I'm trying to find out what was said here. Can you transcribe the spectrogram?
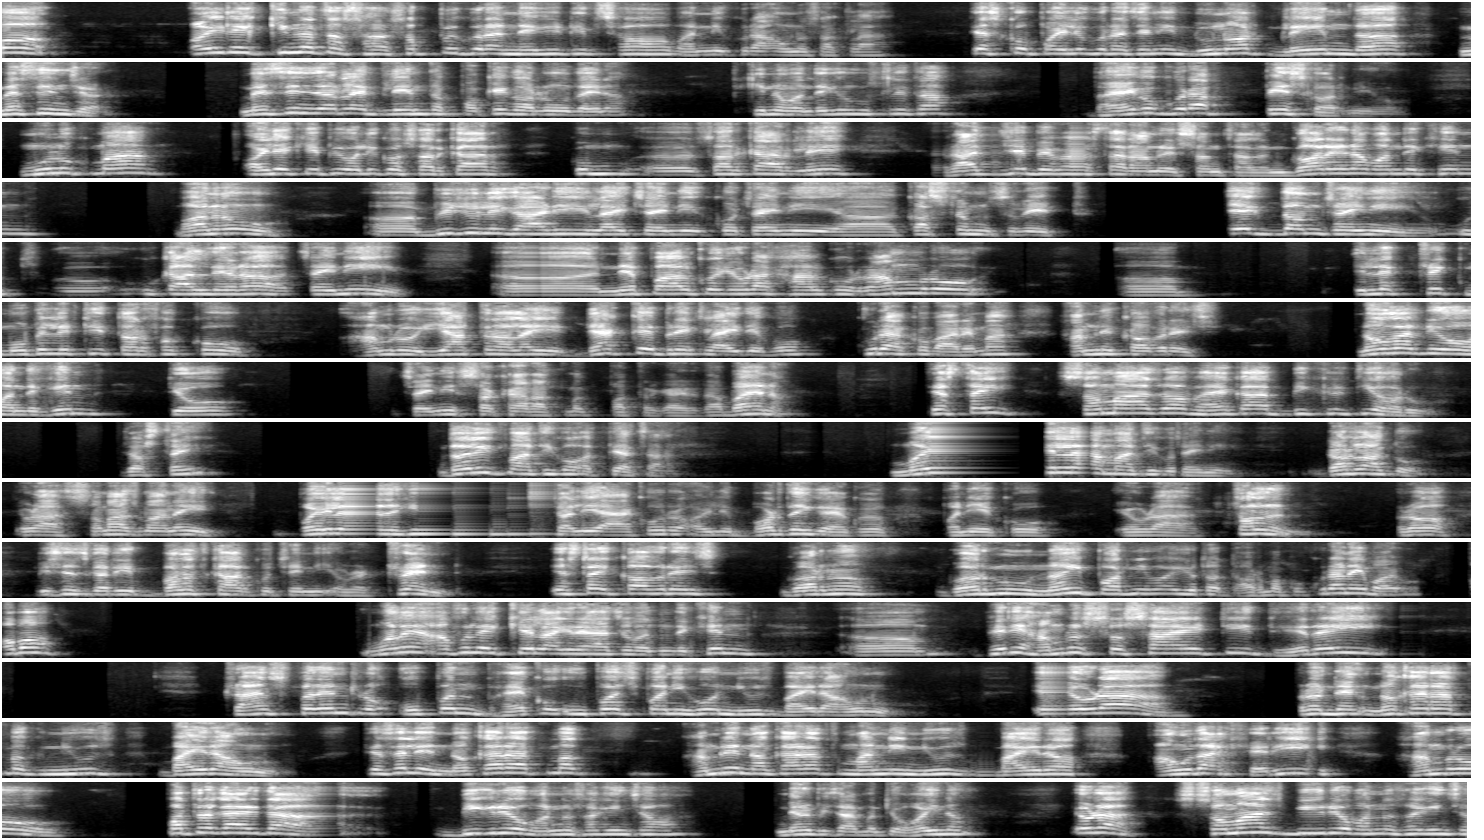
अहिले किन त सबै कुरा नेगेटिभ छ भन्ने कुरा आउन सक्ला? त्यसको पहिलो कुरा चाहिँ नि do not blame the messenger मेसेन्जरलाई blame त पक्कै गर्नु हुँदैन। किनभनेदेखि उसले त भएको कुरा पेस गर्ने हो। मुलुकमा अहिले केपी ओलीको सरकारको सरकारले राज्य व्यवस्था राम्ररी सञ्चालन गरेन भनेदेखि भनौँ बिजुली गाडीलाई चाहिँ नि को चाहिँ नि कस्टम्स रेट एकदम चाहिँ नि उकालिदिएर चाहिँ नि नेपालको एउटा खालको राम्रो इलेक्ट्रिक मोबिलिटीतर्फको हाम्रो यात्रालाई ड्याक्कै ब्रेक लगाइदिएको कुराको बारेमा हामीले कभरेज नगर्ने हो भनेदेखि त्यो चाहिँ नि सकारात्मक पत्रकारिता भएन। त्यस्तै समाजमा भएका विकृतिहरू जस्तै दलितमाथिको अत्याचार महिलामाथिको चाहिँ नि डरलाग्दो एउटा समाजमा नै पहिलादेखि चलिआएको र अहिले बढ्दै गएको भनिएको एउटा चलन र विशेष गरी बलात्कारको चाहिँ एउटा ट्रेन्ड यसलाई कभरेज गर्न गर्नु नै पर्ने भयो यो त धर्मको कुरा नै भयो। अब मलाई आफूलाई के लागिरहेछ भनेदेखि फेरि हाम्रो सोसाइटी धेरै ट्रान्सपरेन्ट र ओपन भएको उपज पनि हो न्युज बाहिर आउनु। एउटा र नकारात्मक न्युज बाहिर आउनु। त्यसैले नकारात्मक हामीले नकारात्मक मान्ने न्युज बाहिर आउँदाखेरि हाम्रो पत्रकारिता बिग्रियो भन्न सकिन्छ। मेरो विचारमा त्यो होइन। एउटा समाज बिग्रियो भन्न सकिन्छ।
